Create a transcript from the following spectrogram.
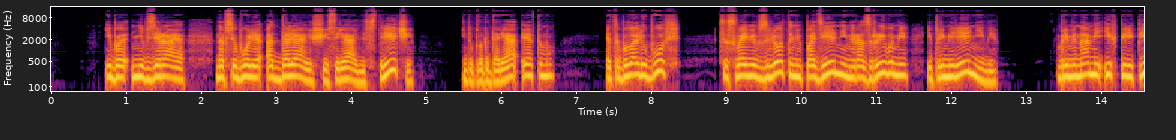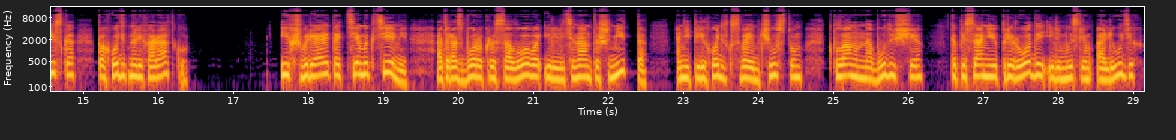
Ибо, невзирая на все более отдаляющуюся реальность встречи, и да благодаря этому, это была любовь со своими взлетами, падениями, разрывами и примирениями. Временами их переписка походит на лихорадку. Их швыряет от темы к теме, от разбора Крысолова или лейтенанта Шмидта они переходят к своим чувствам, к планам на будущее, к описанию природы или мыслям о людях.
